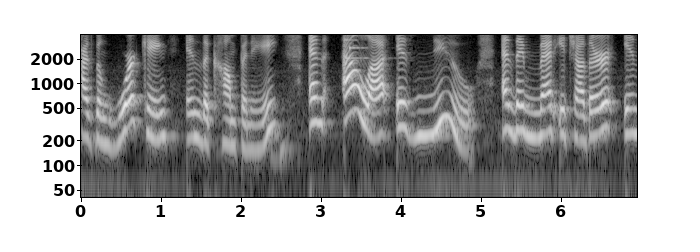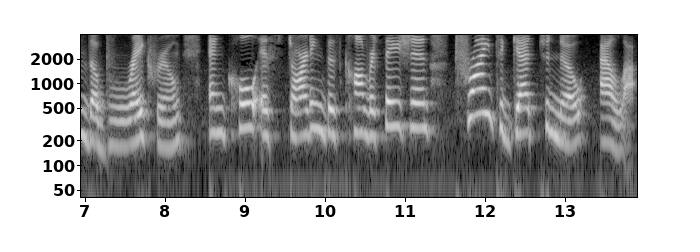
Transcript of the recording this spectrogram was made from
has been working in the company, and Ella is new. And they met each other in the break room, and Cole is starting this conversation trying to get to know Ella,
